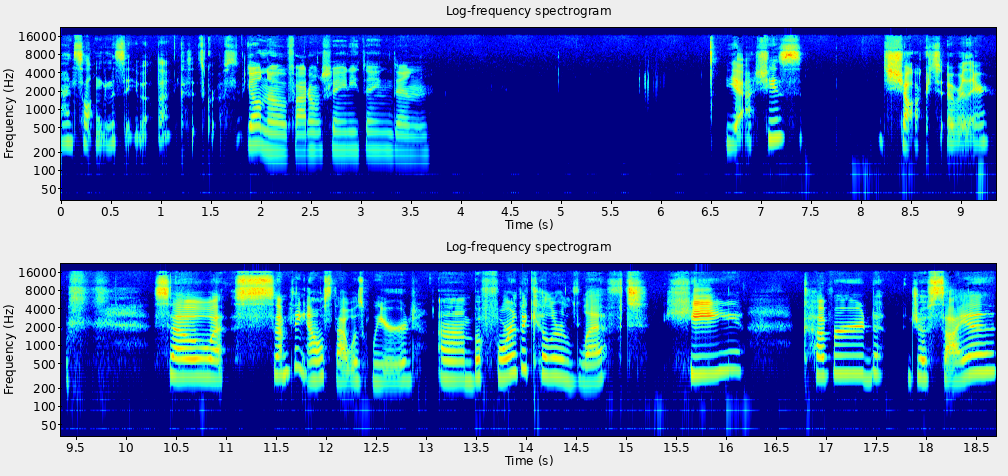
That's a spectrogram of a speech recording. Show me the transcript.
That's all I'm going to say about that because it's gross. Y'all know if I don't say anything, then Yeah, she's shocked over there. so, something else that was weird. Um, before the killer left, he covered Josiah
